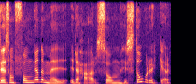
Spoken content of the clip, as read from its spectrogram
det som fångade mig i det här som historiker,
